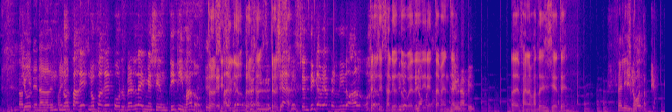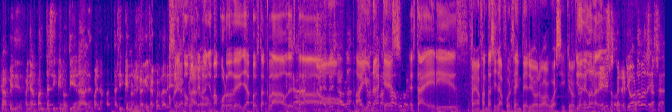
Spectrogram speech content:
No yo tiene nada de Final no pagué, no pagué por verla y me sentí timado. Pero sí salió- pero pero o sea, sa- sentí que había perdido algo. Pero sí salió en DVD No, directamente. Hay una, pe- La de Final Fantasy VII. y Feliz. luego también una peli de Final Fantasy que no tiene nada de Final Fantasy, que no sé si alguien se acuerda de Hombre, ella. ¿cómo que claro. no? Yo me acuerdo de ella, pues está Cloud, Esa- está. No, de esa habla- hay esa una hablaba. que Ah, es- bueno, Está Eris. Final Fantasy la fuerza interior o algo así, creo Yo que digo era. la de eso, me yo hablaba de esa.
